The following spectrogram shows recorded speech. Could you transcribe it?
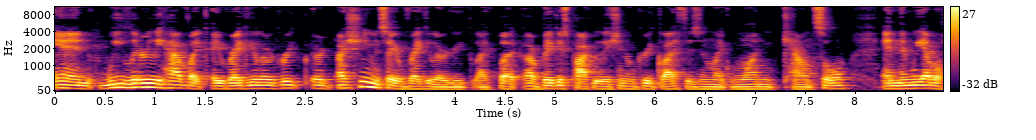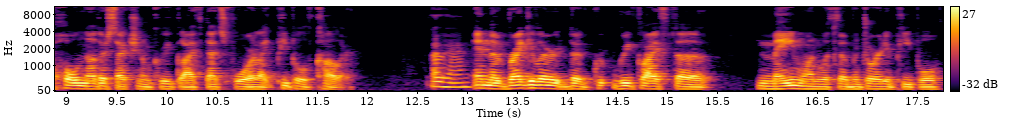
and we literally have like a regular Greek, or I shouldn't even say a regular Greek life, but our biggest population of Greek life is in like one council, and then we have a whole nother section of Greek life that's for like people of color Okay. and the regular the greek life the main one with the majority of people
